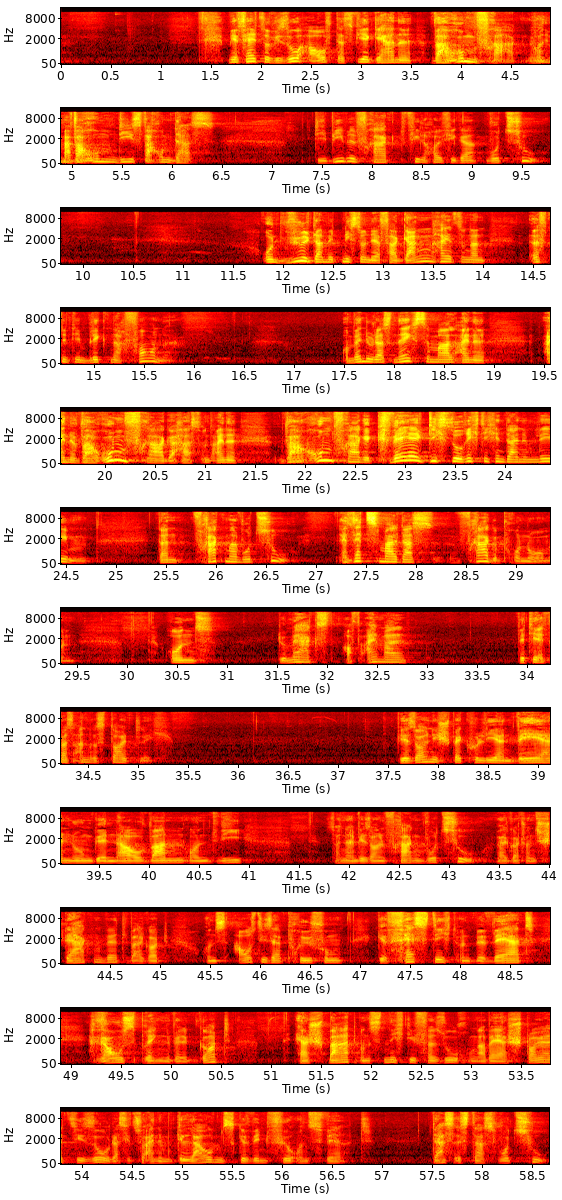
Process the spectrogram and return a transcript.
Mir fällt sowieso auf, dass wir gerne Warum fragen. Wir wollen immer Warum dies, warum das. Die Bibel fragt viel häufiger, wozu? Und wühlt damit nicht so in der Vergangenheit, sondern öffnet den Blick nach vorne. Und wenn du das nächste Mal eine, eine Warum-Frage hast und eine Warum-Frage quält dich so richtig in deinem Leben, dann frag mal wozu. Ersetz mal das Fragepronomen. Und du merkst, auf einmal wird dir etwas anderes deutlich. Wir sollen nicht spekulieren, wer nun genau, wann und wie, sondern wir sollen fragen, wozu? Weil Gott uns stärken wird, weil Gott uns aus dieser Prüfung gefestigt und bewährt rausbringen will. Gott erspart uns nicht die Versuchung, aber er steuert sie so, dass sie zu einem Glaubensgewinn für uns wird. Das ist das Wozu.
